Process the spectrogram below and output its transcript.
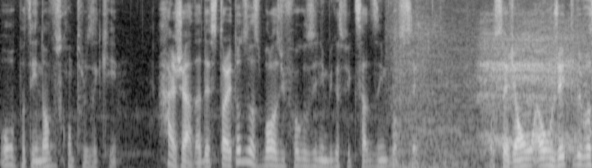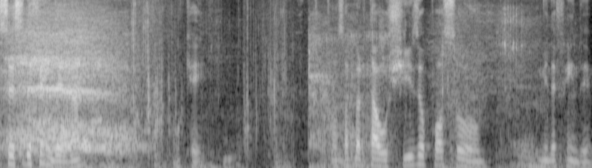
opa, tem novos controles aqui. Rajada, destrói todas as bolas de fogo dos inimigos fixadas em você. Ou seja, é um, é um jeito de você se defender, né? Ok. Então se apertar o X eu posso me defender.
